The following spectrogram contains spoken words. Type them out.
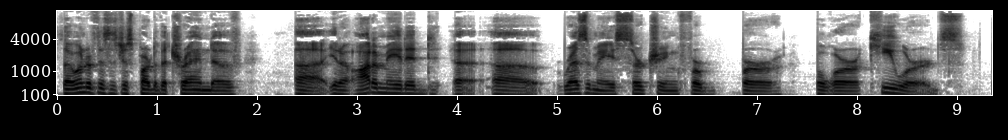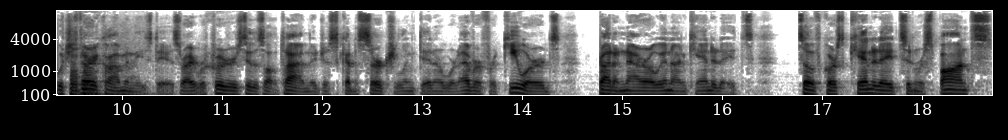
so I wonder if this is just part of the trend of, uh, you know, automated uh, uh, resume searching for for for keywords, which is very common these days, right? Recruiters do this all the time. They just kind of search LinkedIn or whatever for keywords, try to narrow in on candidates. So, of course, candidates in response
